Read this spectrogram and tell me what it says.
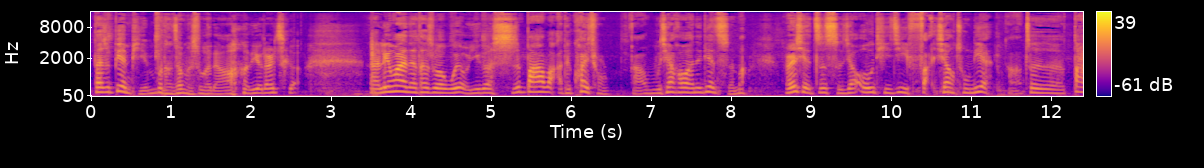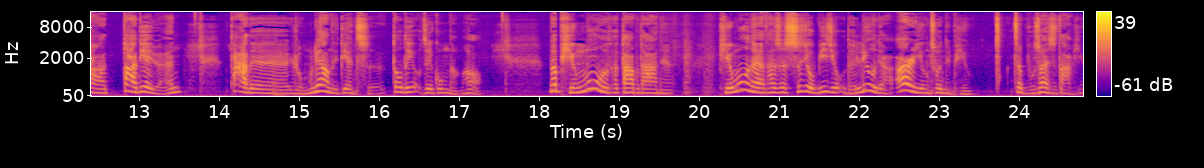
但是变频不能这么说的啊，有点扯。呃，另外呢，他说我有一个十八瓦的快充啊，五千毫安的电池嘛，而且支持叫 OTG 反向充电啊，这大大电源、大的容量的电池都得有这功能哈。那屏幕它大不大呢？屏幕呢，它是十九比九的六点二英寸的屏，这不算是大屏。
